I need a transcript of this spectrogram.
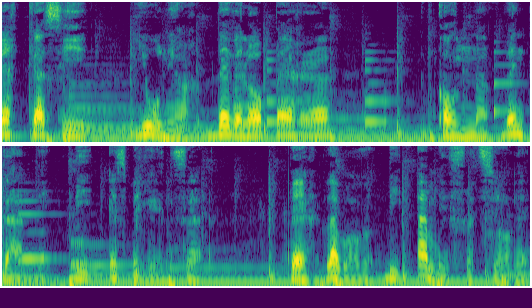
cercasi junior developer con 20 anni di esperienza per lavoro di amministrazione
